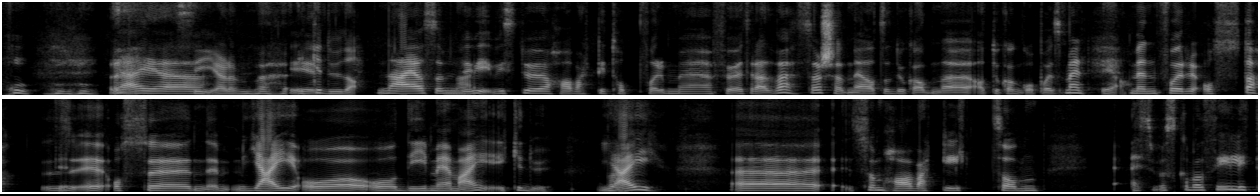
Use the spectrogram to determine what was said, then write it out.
Jeg uh, Sier dem. Ikke du, da. Nei, altså Nei. hvis du har vært i toppform eh, før 30, så skjønner jeg at du kan, eh, at du kan gå på en smell. Ja. Men for oss, da. Oss, jeg og, og de med meg, ikke du. Jeg, uh, som har vært litt sånn hva skal man si, litt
